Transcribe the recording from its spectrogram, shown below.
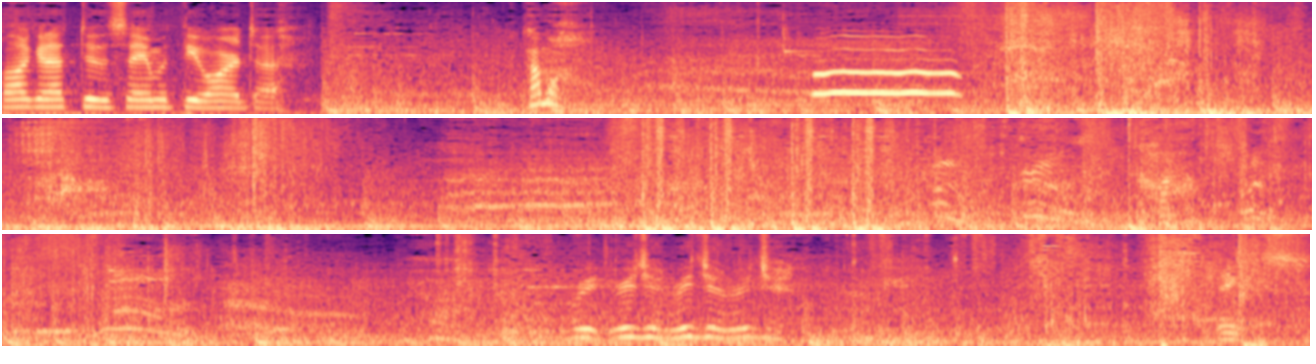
Well, I'm gonna have to do the same with you, aren't I? Come on. Re- Regen, regen, regen. Okay. Thanks.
